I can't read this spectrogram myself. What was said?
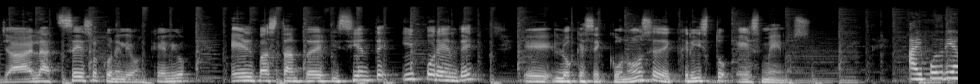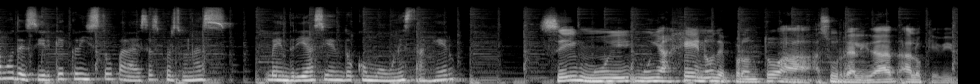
ya el acceso con el Evangelio es bastante deficiente y por ende eh, lo que se conoce de Cristo es menos. Ahí podríamos decir que Cristo para esas personas vendría siendo como un extranjero. Sí, muy, muy ajeno de pronto a, a su realidad, a lo que vive.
